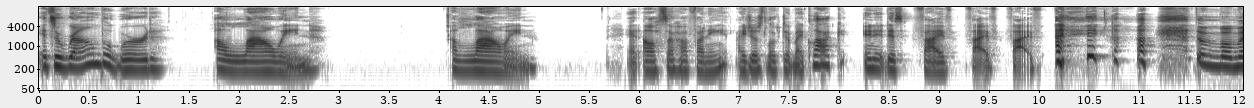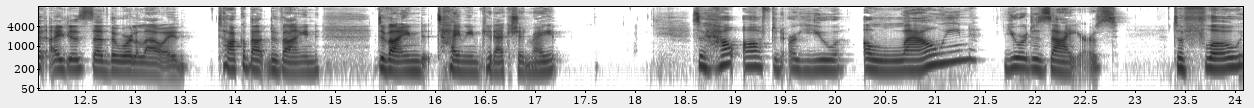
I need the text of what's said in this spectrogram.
It's around the word allowing. Allowing. And also, how funny, I just looked at my clock and it is 555. the moment I just said the word allowing. Talk about divine, divine timing connection, right? So, how often are you allowing your desires to flow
